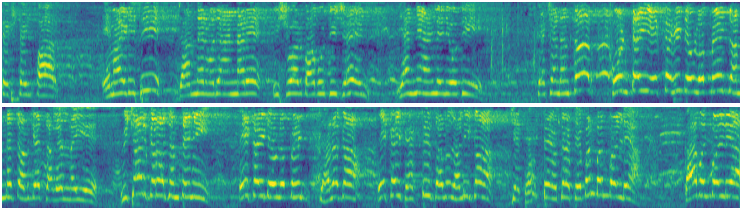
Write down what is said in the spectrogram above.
textile park. M I D C जामनेरमध्ये आणणारे ईश्वर बाबूजी जैन यांनी आणलेली होती. त्याच्यानंतर कोणताही एकही डेव्हलपमेंट जामनेर तालुक्यात झालेलं नाहीये. विचार करा जनतेने एकही डेव्हलपमेंट झालं का? एकही फॅक्टरी चालू झाली का? जे फॅक्टरी होत्या ते पण बंद पडल्या का बंद पडल्या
